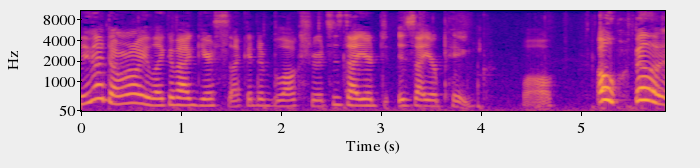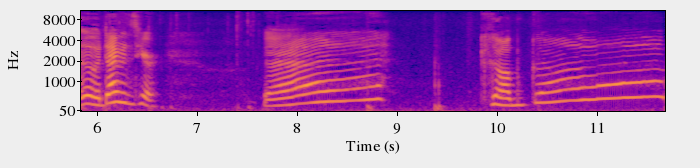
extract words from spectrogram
The thing I don't really like about Gear Second and Blox Fruits is that you're is that you're pink wall. Oh, Bella, oh, Diamond's here. Ah, gum gum,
